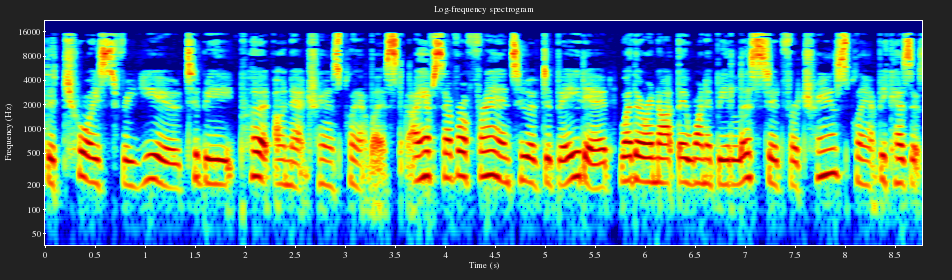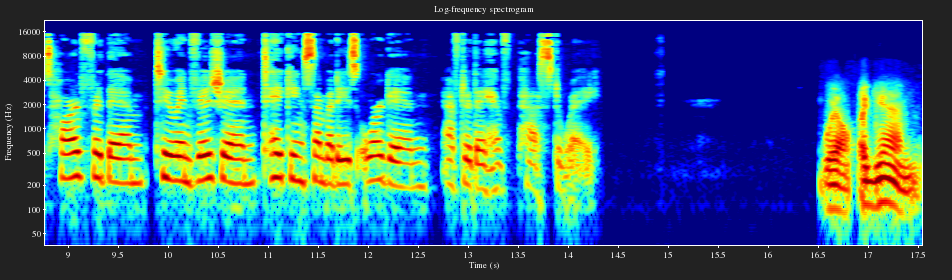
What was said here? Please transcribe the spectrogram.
the choice for you to be put on that transplant list? I have several friends who have debated whether or not they want to be listed for transplant because it's hard for them to envision taking somebody's organ after they have passed away. Well, again,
